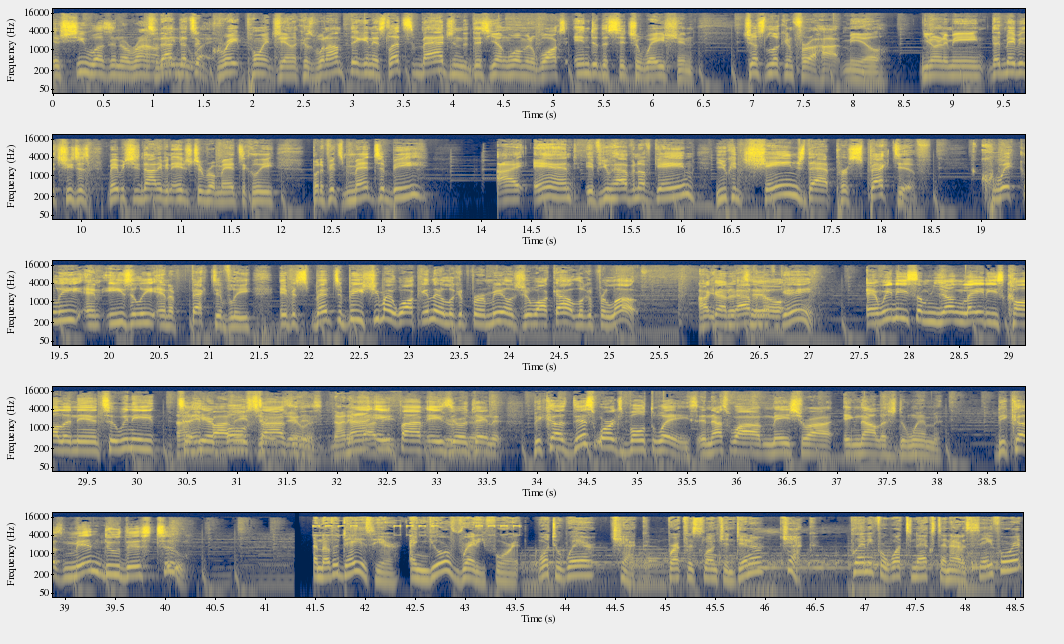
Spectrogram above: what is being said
if she wasn't around. So that, that's a great point, Jalen, because what I'm thinking is let's imagine that this young woman walks into the situation just looking for a hot meal. You know what I mean? That maybe she's just maybe she's not even interested romantically, but if it's meant to be, I and if you have enough game, you can change that perspective quickly and easily and effectively. If it's meant to be, she might walk in there looking for a meal and she'll walk out looking for love. I If gotta have tell. enough game. And we need some young ladies calling in too. We need to hear both sides of this. 985-80 98580 Jalen. Because this works both ways. And that's why I made sure I acknowledged the women. Because men do this too. Another day is here, and you're ready for it. What to wear? Check. Breakfast, lunch, and dinner? Check. Planning for what's next and how to save for it?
